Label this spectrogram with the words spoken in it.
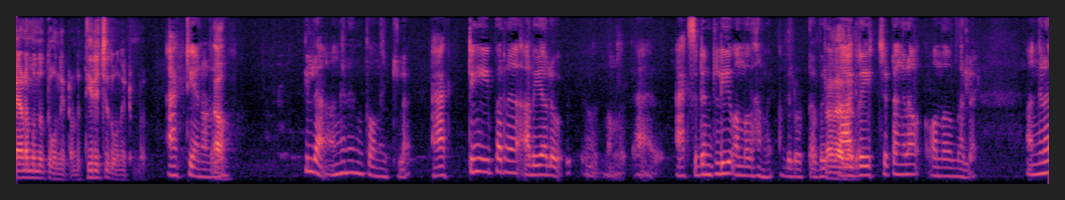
വേണമെന്ന് തോന്നിയിട്ടുണ്ട് തിരിച്ചു തോന്നിയിട്ടുണ്ട്. ആക്ട് ചെയ്യാനുള്ളതോ? ഇല്ല അങ്ങനെ ഒന്നും തോന്നിയിട്ടില്ല. ആക്ടിങ് ഈ പറഞ്ഞ അറിയാലോ നമ്മൾ ആക്സിഡന്റലി വന്നതാണ് അതിലോട്ട്. അത് ആഗ്രഹിച്ചിട്ട് അങ്ങനെ വന്നതൊന്നുമല്ല. അങ്ങനെ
